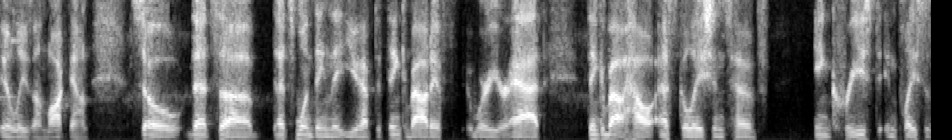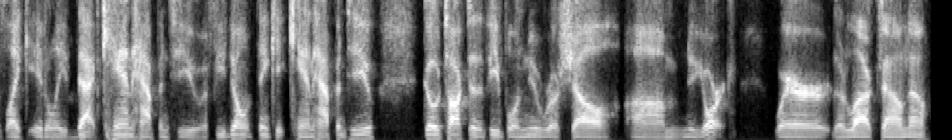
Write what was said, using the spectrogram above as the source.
italy's on lockdown. So that's uh that's one thing that you have to think about if where you're at. Think about how escalations have increased in places like italy. That can happen to you. If you don't think it can happen to you go talk to the people in new rochelle um, new york where They're locked down now.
